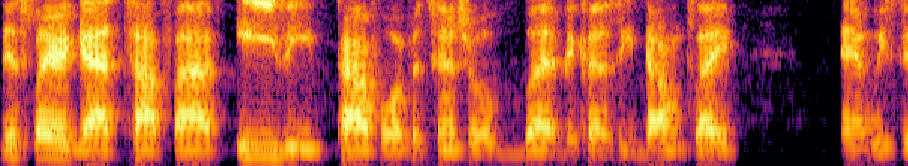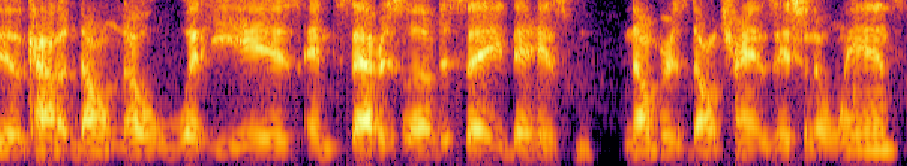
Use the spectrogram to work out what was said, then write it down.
this player got top five easy power forward potential, but because he don't play and we still kind of don't know what he is, and Savage love to say that his numbers don't transition to wins.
